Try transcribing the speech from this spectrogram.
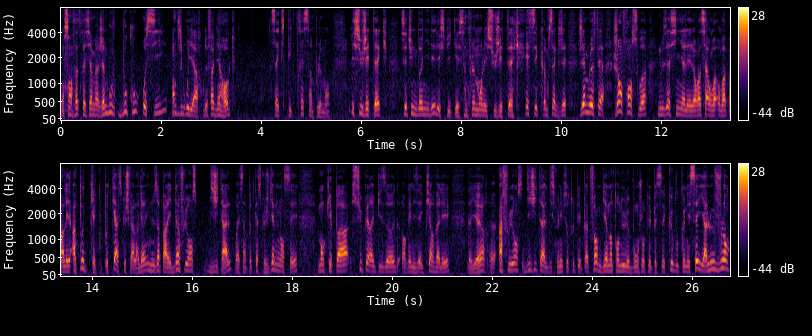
On sent ça très bien. J'aime beaucoup aussi Andy Brouillard de Fabien Roch ça explique très simplement les sujets tech. C'est une bonne idée d'expliquer simplement les sujets tech et c'est comme ça que j'aime le faire. Jean-François nous a signalé, alors ça on va, parler un peu de quelques podcasts que je fais. Alors il nous a parlé d'influence digitale, ouais, c'est un podcast que je viens de lancer. Manquez pas, super épisode organisé avec Pierre Vallée d'ailleurs. Euh, influence digitale disponible sur toutes les plateformes. Bien entendu le Bonjour PPC que vous connaissez. Il y a le Vlan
